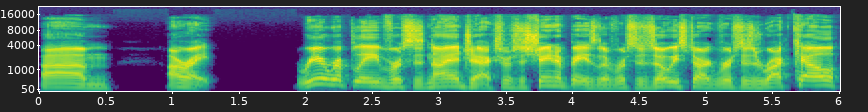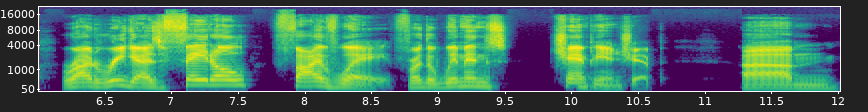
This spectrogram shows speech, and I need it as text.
Um. All right. Rhea Ripley versus Nia Jax versus Shayna Baszler versus Zoey Stark versus Raquel Rodriguez. Fatal five way for the women's championship. Um.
